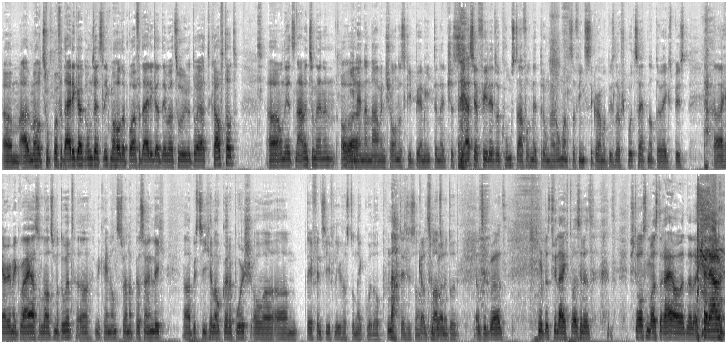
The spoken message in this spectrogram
Ähm, aber man hat super Verteidiger grundsätzlich, man hat ein paar Verteidiger, die man zu überteuert gekauft hat. Äh, ohne jetzt Namen zu nennen. Aber ich nenne einen Namen schon, es gibt ja im Internet schon sehr, sehr viele, du kommst einfach nicht drum herum, wenn du auf Instagram ein bisschen auf Sportseiten unterwegs bist. Äh, Harry Maguire, so laut es mir tut, äh, wir kennen uns zwar nicht persönlich, äh, bist sicher lockerer Bursch, aber ähm, defensiv lieferst du nicht gut ab. Nein, das ist so, ganz so gar nicht. Ganz und gar nicht. Solltest vielleicht, weiß ich nicht, Straßenmeisterei arbeiten oder keine Ahnung.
